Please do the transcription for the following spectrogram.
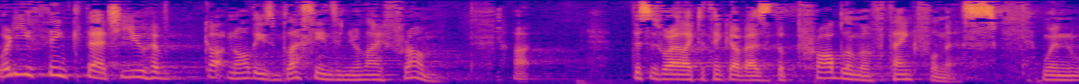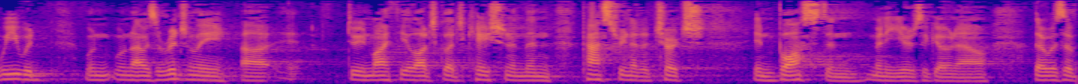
where do you think that you have gotten all these blessings in your life from? Uh, this is what I like to think of as the problem of thankfulness. When we would, when, when I was originally uh, doing my theological education and then pastoring at a church in Boston many years ago now, there was a,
